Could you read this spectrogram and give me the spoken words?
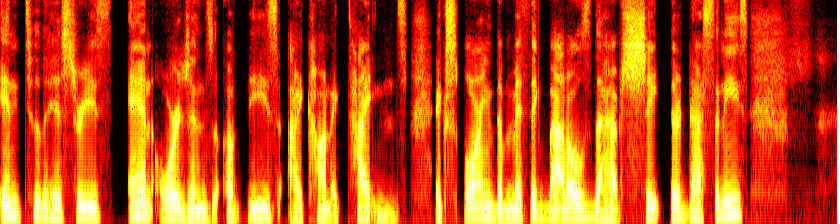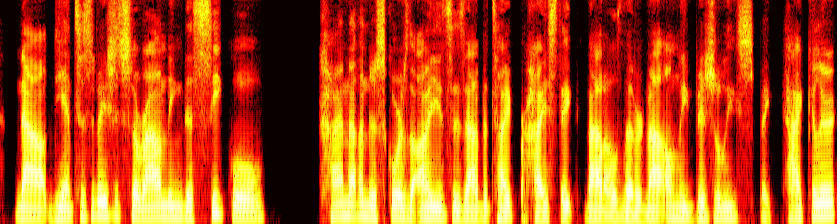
into the histories and origins of these iconic titans, exploring the mythic battles that have shaped their destinies. Now, the anticipation surrounding the sequel kind of underscores the audience's appetite for high stake battles that are not only visually spectacular,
